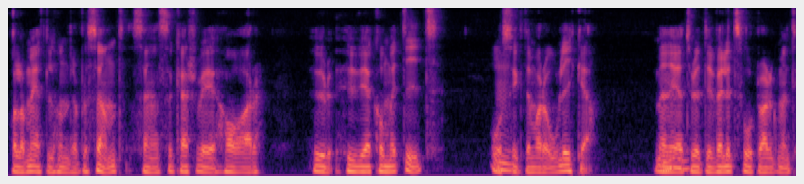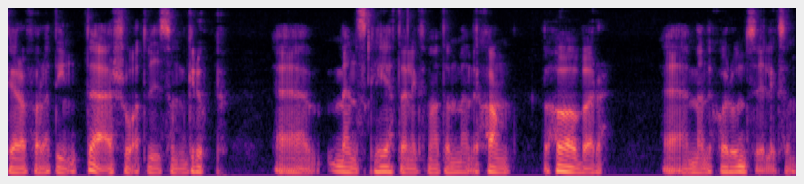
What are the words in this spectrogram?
hålla med till 100%. Sen så kanske vi har, hur, hur vi har kommit dit, åsikten vara olika. Men jag tror att det är väldigt svårt att argumentera för att det inte är så att vi som grupp, eh, mänskligheten, liksom, att den människan behöver eh, människor runt sig liksom.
